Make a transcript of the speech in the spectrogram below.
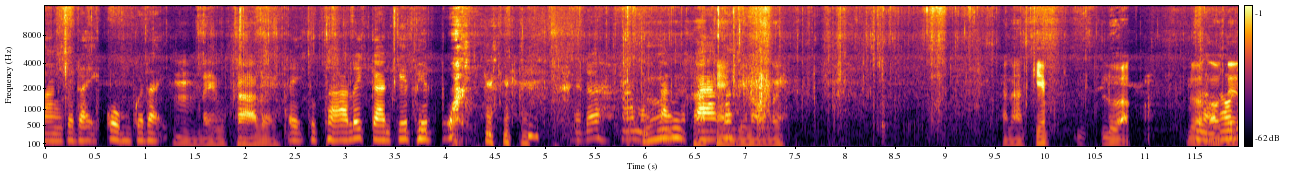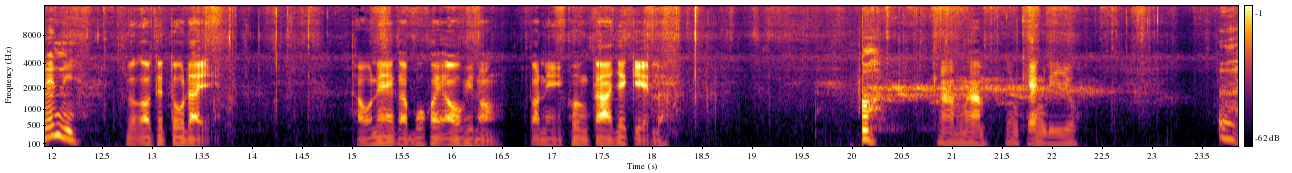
นั่งก็ได้กลมก็ได้อืมได้ลูกคาเลยไอ้ทุกทาเลยการเก็บเห็ดปวกเดี๋ยวเด้อห้ามหมเอ้ดตังยค์ขาปากแห้ก่งอนพี่น้องเลยขนาดเก็บเลือกเลืเหลือกองเอาเอาแต่ได้นี่เลือกเอาแต่ตัวใดเท่าแน่กับบ่ค่อยเอาพี่น้อง ตอนนี้เครื่องตาแยกเกตละงามงามยังแข็งดีอยู่เออ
